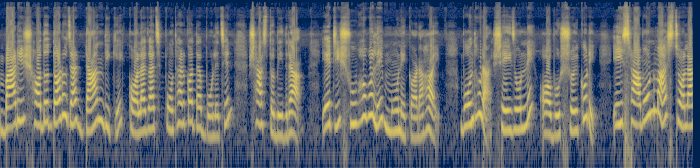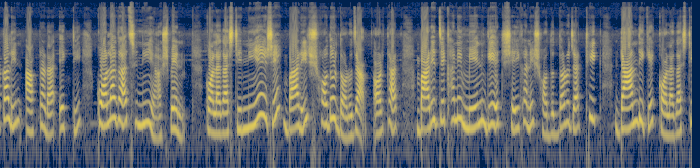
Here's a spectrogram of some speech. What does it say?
বাড়ির সদর দরজার ডান দিকে কলা গাছ পোঁথার কথা বলেছেন স্বাস্থ্যবিদরা। এটি শুভ বলে মনে করা হয়। বন্ধুরা, সেই জন্যে অবশ্যই করে এই শ্রাবণ মাস চলাকালীন আপনারা একটি কলা গাছ নিয়ে আসবেন। কলা গাছটি নিয়ে এসে বাড়ির সদর দরজা, অর্থাৎ বাড়ির যেখানে মেন গেট সেইখানে সদর দরজার ঠিক ডান দিকে কলা গাছটি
